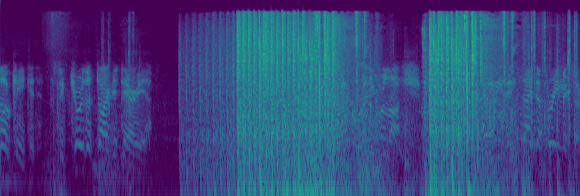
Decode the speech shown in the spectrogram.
Relocated. Secure the target area. Ready for launch. Enemies inside the perimeter.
